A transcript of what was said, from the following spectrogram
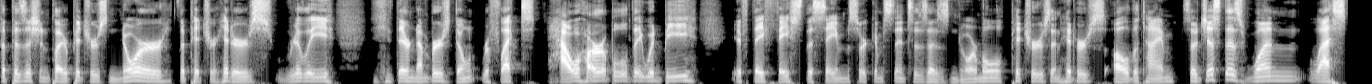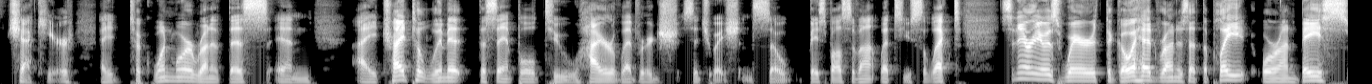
the position player pitchers nor the pitcher hitters really their numbers don't reflect how horrible they would be if they face the same circumstances as normal pitchers and hitters all the time. So just as one last check here, I took one more run at this and I tried to limit the sample to higher leverage situations. So Baseball Savant lets you select scenarios where the go ahead run is at the plate or on base,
